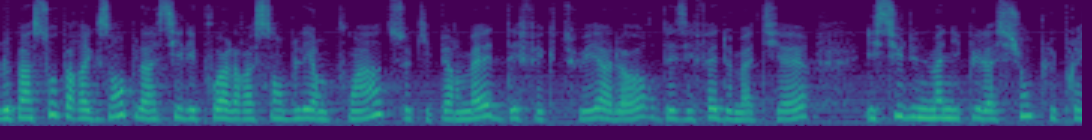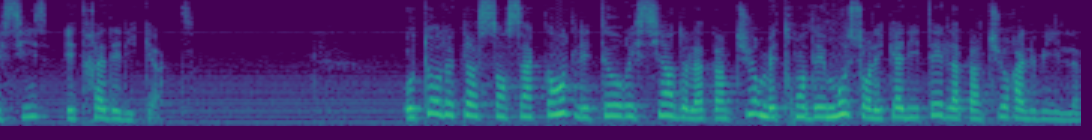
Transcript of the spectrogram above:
Le pinceau, par exemple, a ainsi les poils rassemblés en pointe, ce qui permet d'effectuer alors des effets de matière issus d'une manipulation plus précise et très délicate. Autour de 1550, les théoriciens de la peinture mettront des mots sur les qualités de la peinture à l'huile.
